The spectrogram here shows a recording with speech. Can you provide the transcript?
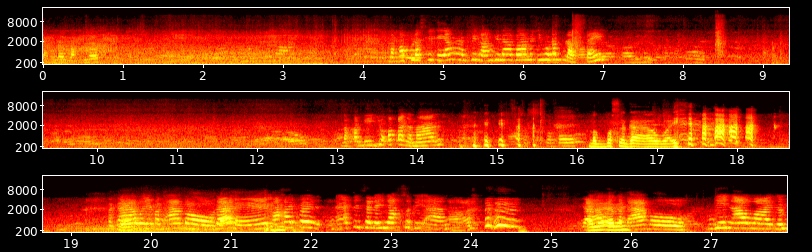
Baklo, baklo. Naka-plastic kaya ang ang ginagamit yung walang plastic. Naka-video ka pa naman. Magbos nag-aaway. Nag-aaway yung mag-amo dahil... Akay pa, ate salay niya ako sa gayaan. Ala, Nag-aaway ala. yung mag-amo. Hindi inaway ng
